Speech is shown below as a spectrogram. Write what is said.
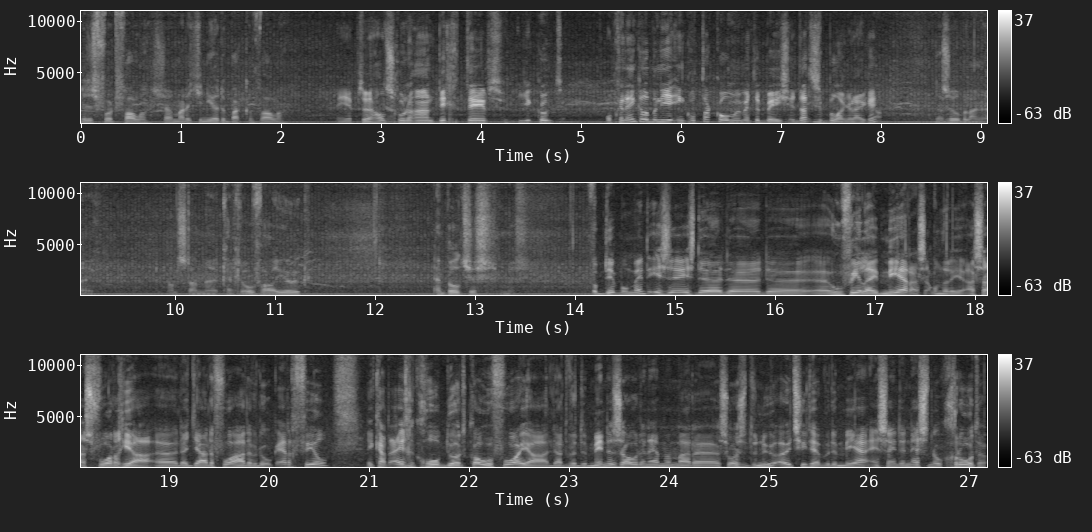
dit is voor het vallen, zeg maar, dat je niet uit de bak kan vallen. En je hebt de handschoenen aan, dichtgetaped. Je kunt op geen enkele manier in contact komen met de beest. En dat is belangrijk, hè? Dat is heel belangrijk. Anders dan eh, krijg je overal jeuk en bultjes. Dus Op dit moment is, is de, de, de eh, hoeveelheid meer als, andere, als, als vorig jaar. Eh, dat jaar daarvoor hadden we er ook erg veel. Ik had eigenlijk gehoopt door het koude voorjaar dat we er minder zouden hebben. Maar eh, zoals het er nu uitziet hebben we er meer en zijn de nesten ook groter.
